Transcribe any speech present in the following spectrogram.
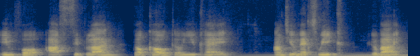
info at sibylline.co.uk. Until next week, goodbye.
